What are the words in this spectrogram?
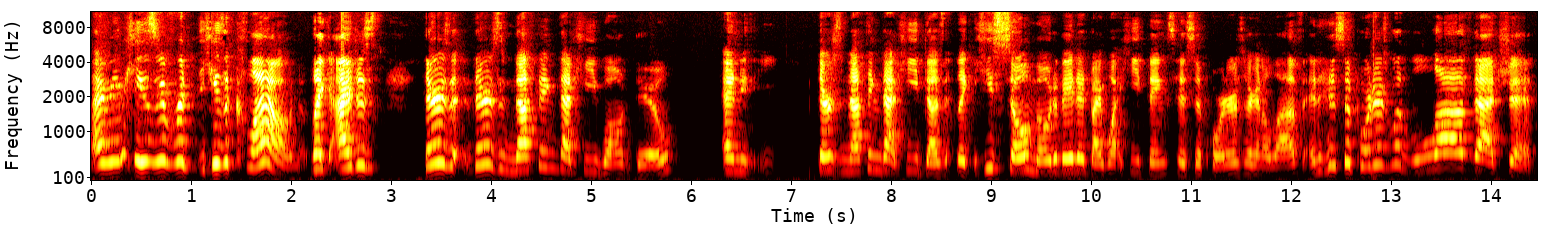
I mean, he's a he's a clown. Like I just there's there's nothing that he won't do, and there's nothing that he does. Like he's so motivated by what he thinks his supporters are gonna love, and his supporters would love that shit.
